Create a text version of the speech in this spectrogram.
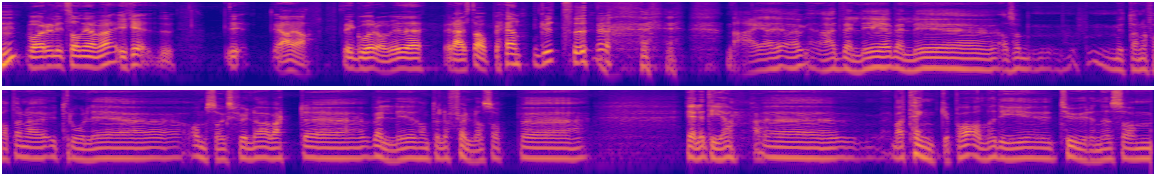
Var det litt sånn hjemme? Ikke Ja ja, det går over. Det. Reis deg opp igjen, gutt. Nei, jeg, jeg er et veldig, veldig Altså, mutter'n og fatter'n er utrolig uh, omsorgsfulle og har vært uh, veldig sånn til å følge oss opp uh, hele tida. Bare tenke på alle de turene som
